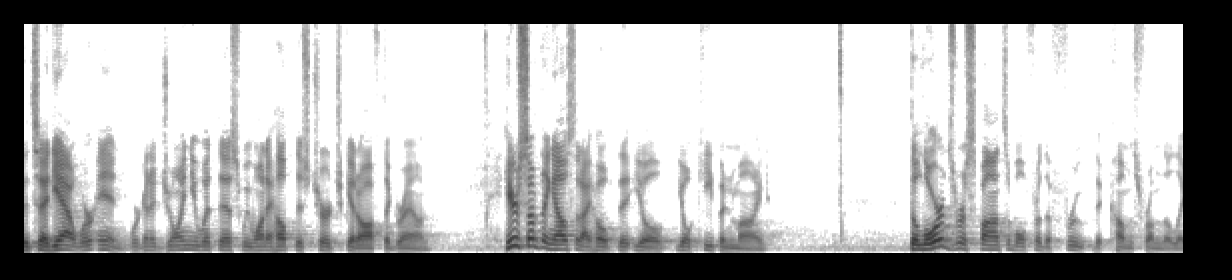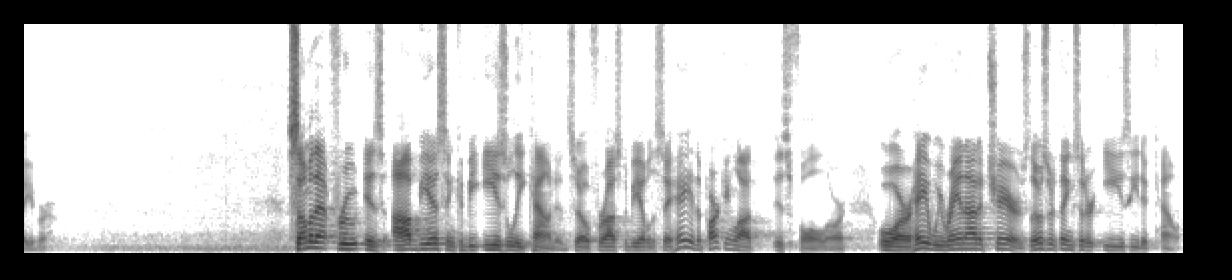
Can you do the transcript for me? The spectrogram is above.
that said, Yeah, we're in. We're going to join you with this. We want to help this church get off the ground. Here's something else that I hope that you'll, you'll keep in mind the Lord's responsible for the fruit that comes from the labor. Some of that fruit is obvious and can be easily counted. So, for us to be able to say, hey, the parking lot is full, or, or hey, we ran out of chairs, those are things that are easy to count.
